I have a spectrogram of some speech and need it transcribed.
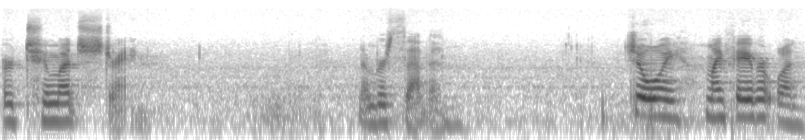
or too much strain. Number seven, joy, my favorite one.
